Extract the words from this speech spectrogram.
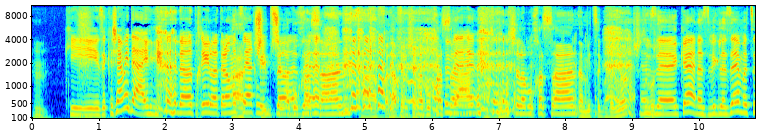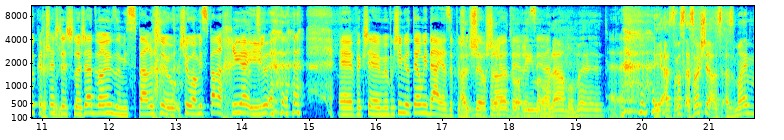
Hmm. כי זה קשה מדי, אתה מתחיל ואתה לא מצליח הצ'יפ למצוא... של אבו חסן, הפלאפל של אבו חסן, החומוס של אבו חסן, המיץ עגבניות, שזה לא כן, אז בגלל זה הם מצאו ככה. ששלושה דברים זה מספר שהוא, המספר הכי יעיל, אה, וכשהם מבקשים יותר מדי, אז זה פשוט, על זה הופך שלושה להיות אה, דברים. העולם עומד. אה, אז רק שנייה, אז מה הם,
